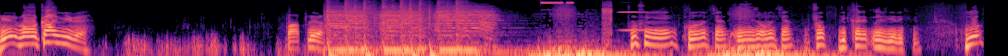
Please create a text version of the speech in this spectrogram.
Bir volkan gibi. Patlıyor. Bu fünyeyi kullanırken, elinize alırken çok dikkat etmeniz gerekiyor. Bu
